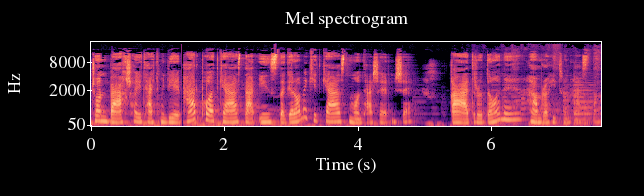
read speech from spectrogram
چون بخش های تکمیلی هر پادکست در اینستاگرام کیتکست منتشر میشه. قدردان همراهیتون هستم.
